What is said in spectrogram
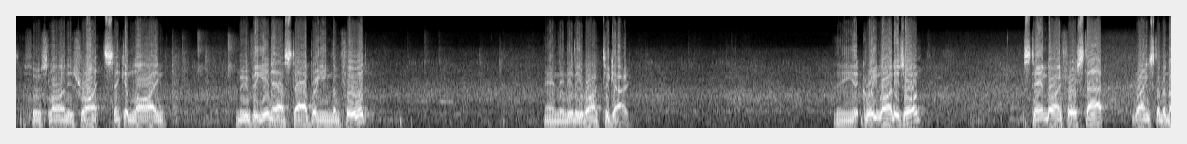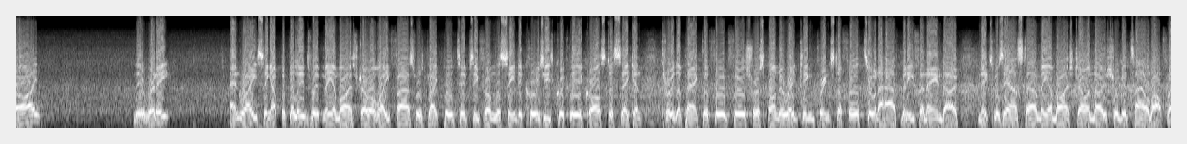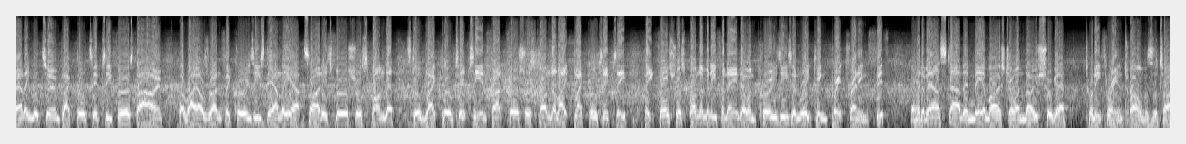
So first line is right, second line moving in, our star bringing them forward. And they're nearly right to go. The green light is on. Standby for a start. Race number nine. They're ready and racing up with the lids with Mia Maestro away fast was Blackpool Tipsy from the centre. Cruises quickly across to second. Through the pack to third. First responder Red King Prince to fourth. Two and a half Mini Fernando. Next was our star Mia Maestro and No Sugar tailed off. Rounding the turn Blackpool Tipsy first for home. The rails run for Cruises. Down the outside is first responder. Still Blackpool Tipsy in front. First responder late. Blackpool Tipsy beat first responder Mini Fernando and Cruises and Red King Prince running fifth. Ahead of our star then Mia Maestro and No Sugar. 23 and 12 is the time.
